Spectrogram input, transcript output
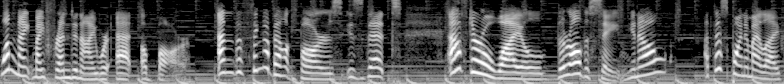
One night, my friend and I were at a bar. And the thing about bars is that after a while, they're all the same, you know? At this point in my life,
